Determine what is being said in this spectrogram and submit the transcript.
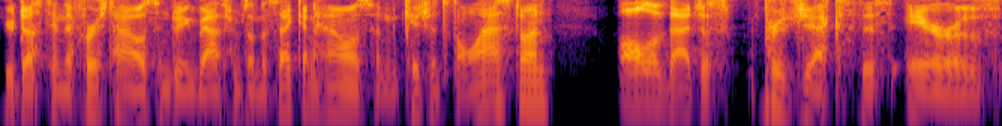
you're dusting the first house and doing bathrooms on the second house and kitchens on the last one. All of that just projects this air of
